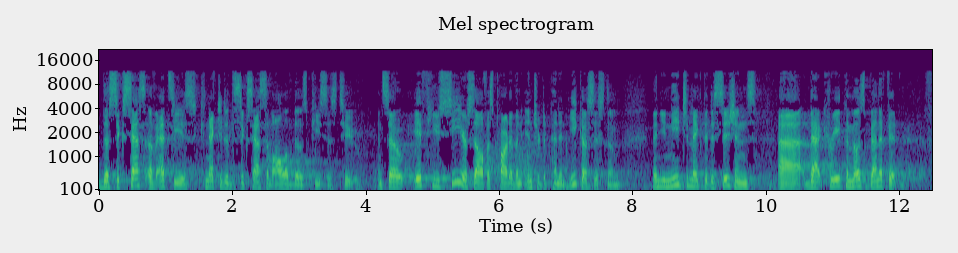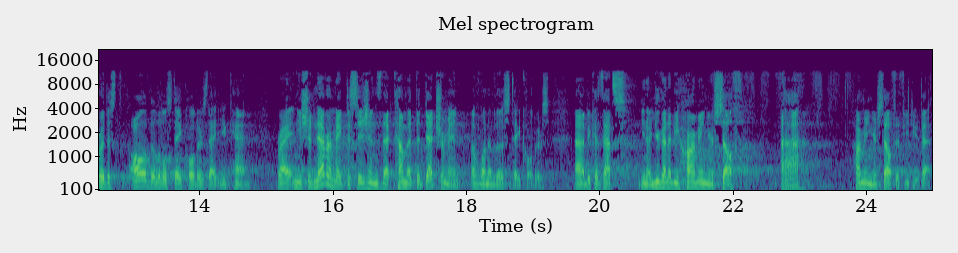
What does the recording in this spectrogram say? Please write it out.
the success of Etsy is connected to the success of all of those pieces too. And so, if you see yourself as part of an interdependent ecosystem, then you need to make the decisions uh, that create the most benefit for this, all of the little stakeholders that you can, right? And you should never make decisions that come at the detriment of one of those stakeholders, uh, because that's, you know, you're going to be harming yourself, uh, harming yourself if you do that.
